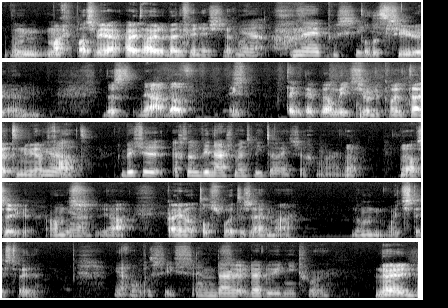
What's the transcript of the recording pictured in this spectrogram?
dan mag je pas weer uithuilen bij de finish, zeg maar. Ja. Nee, precies. Tot het zuur. En dus ja, dat. Ik denk dat ik wel een beetje zo de kwaliteiten nu heb Ja. gehad. Een beetje echt een winnaarsmentaliteit, zeg maar. Ja. Ja, zeker. Anders Ja. ja. kan je wel topsporter zijn, maar dan word je steeds tweede. Ja, precies. En daar, daar doe je het niet voor. Nee,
